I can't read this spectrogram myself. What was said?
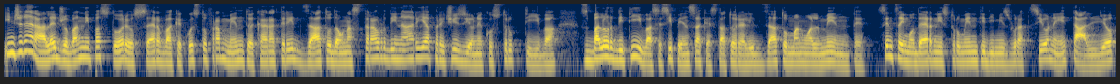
In generale Giovanni Pastore osserva che questo frammento è caratterizzato da una straordinaria precisione costruttiva, sbalorditiva se si pensa che è stato realizzato manualmente, senza i moderni strumenti di misurazione e taglio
